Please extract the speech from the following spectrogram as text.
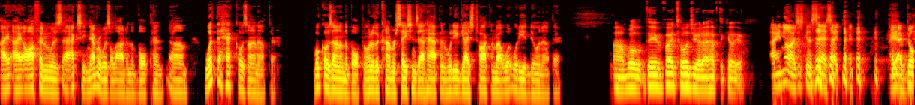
I, I often was I actually never was allowed in the bullpen. Um, what the heck goes on out there? What goes on in the bullpen? What are the conversations that happen? What are you guys talking about? What What are you doing out there? Um, well, Dave, if I told you it, I'd have to kill you. I know. I was just going to say. I, said- I, I built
